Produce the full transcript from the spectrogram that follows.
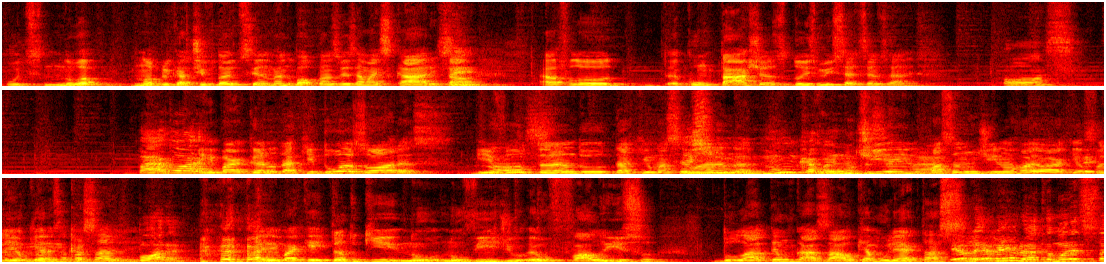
putz, no, no aplicativo dá 800, mas no balcão às vezes é mais caro e tal. Sim. Ela falou, com taxas, 2.700 reais. Nossa. Vai agora. Embarcando daqui duas horas e Nossa. voltando daqui uma semana. nunca vai um acontecer. dia, em- passando um dia em Nova York. Eu falei, eu quero essa passagem. Bora. Aí eu embarquei. Tanto que no, no vídeo eu falo isso, do lado tem um casal que a mulher tá assim. Eu lembro, lembro. A mulher está.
